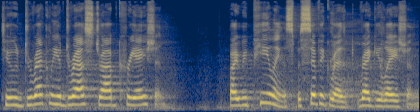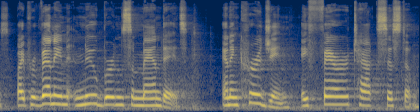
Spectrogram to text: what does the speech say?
to directly address job creation by repealing specific regulations, by preventing new burdensome mandates, and encouraging a fair tax system.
